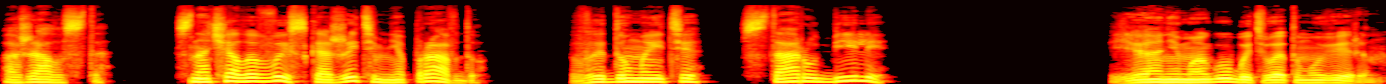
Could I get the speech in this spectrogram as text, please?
«Пожалуйста, сначала вы скажите мне правду. Вы думаете, Стар убили?» «Я не могу быть в этом уверен.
